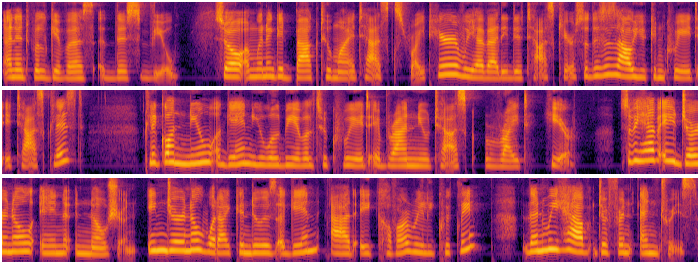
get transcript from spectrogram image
and it will give us this view. So I'm going to get back to my tasks right here. We have added a task here. So this is how you can create a task list. Click on new again, you will be able to create a brand new task right here. So we have a journal in Notion. In journal, what I can do is again, add a cover really quickly. Then we have different entries.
